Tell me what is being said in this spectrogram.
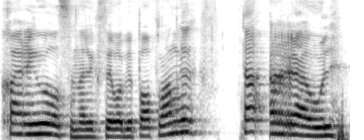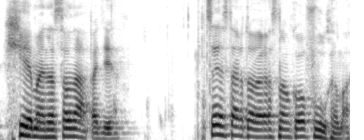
Харрі Уілсон, Олексій Лобі по флангах та Рауль Хіменес у нападі. Це стартова розстановка Фулхема.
